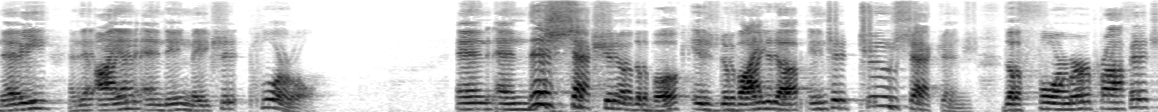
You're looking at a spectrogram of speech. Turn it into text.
Nevi, and the I am ending makes it plural. And, and this section of the book is divided up into two sections the former prophets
